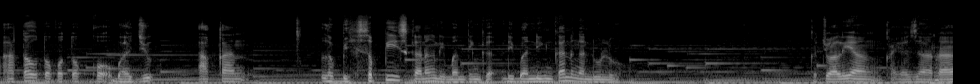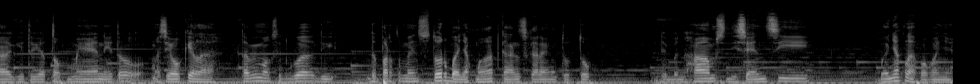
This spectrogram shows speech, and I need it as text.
atau toko-toko baju akan lebih sepi sekarang dibandingkan dibandingkan dengan dulu. Kecuali yang kayak Zara gitu ya, Topman itu masih oke okay lah. Tapi maksud gue di department store banyak banget kan sekarang yang tutup. Debenhams, Decency, banyak lah pokoknya.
